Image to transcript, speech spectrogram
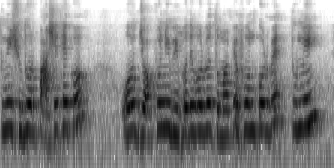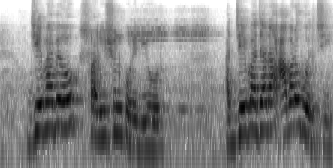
তুমি শুধু ওর পাশে থেকো। ও যখনই বিপদে পড়বে, তোমাকে ফোন করবে। তুমি যেভাবে হোক সলিউশন করে দিও ওর। আর যে বা যারা আবারও বলছি,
